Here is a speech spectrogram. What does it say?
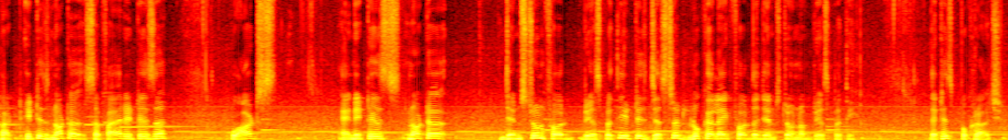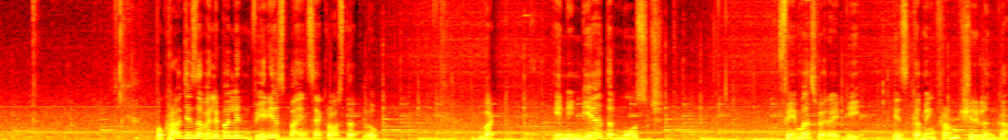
but it is not a sapphire it is a quartz. And it is not a gemstone for Brihaspati it is just a look alike for the gemstone of Brihaspati that is Pukhraj Pukhraj is available in various mines across the globe but in India the most famous variety is coming from Sri Lanka.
